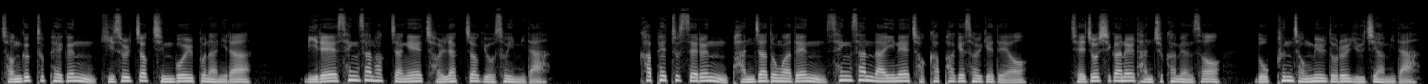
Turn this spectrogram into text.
전극 투팩은 기술적 진보일 뿐 아니라 미래 생산 확장의 전략적 요소입니다. 카페투셀은 반자동화된 생산 라인에 적합하게 설계되어 제조 시간을 단축하면서 높은 정밀도를 유지합니다.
